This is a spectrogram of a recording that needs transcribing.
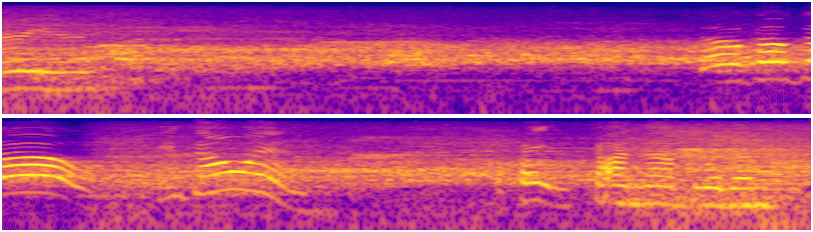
There he is. Go, go, go! Keep going! Well, Peyton's caught up with him.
